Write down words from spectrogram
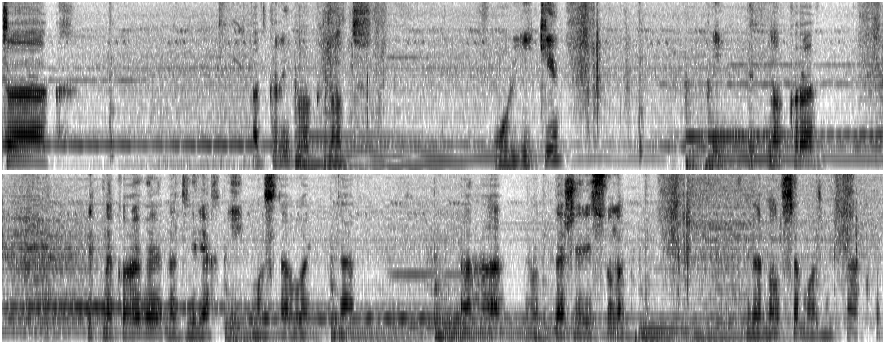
Так. Открыть блокнот. Улики. И пятно крови. Пятно крови на дверях и мостовой. Да. Ага. Вот даже рисунок. Вернуться можно так вот.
